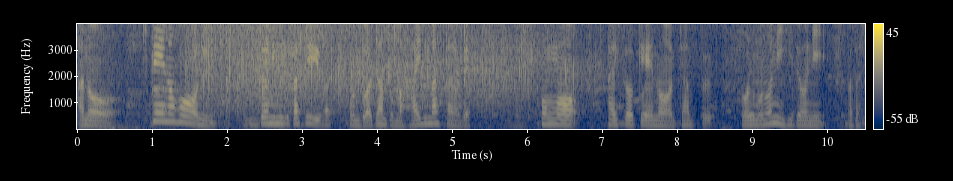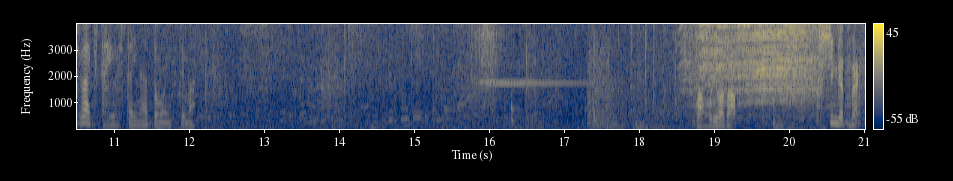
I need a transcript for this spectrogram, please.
あの規定の方に非常に難しい今度はジャンプも入りましたので今後体操系のジャンプそういうものに非常に私は期待をしたいなと思ってます。さあ降り技屈伸月面、はい、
